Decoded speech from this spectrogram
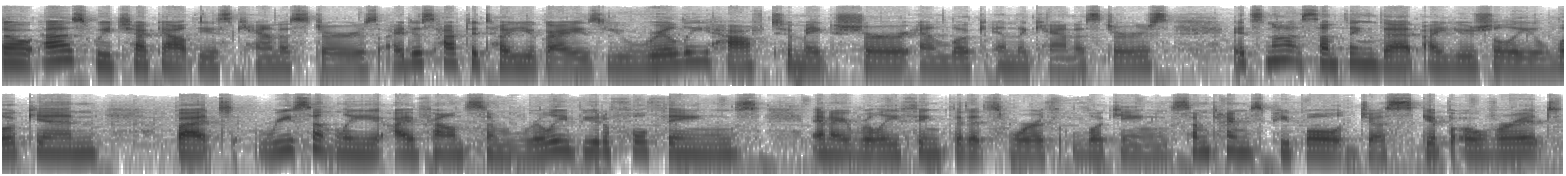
So as we check out these canisters, I just have to tell you guys, you really have to make sure and look in the canisters. It's not something that I usually look in, but recently I found some really beautiful things and I really think that it's worth looking. Sometimes people just skip over it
